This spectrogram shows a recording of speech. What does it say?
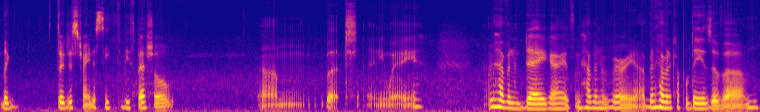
like they're just trying to seek to be special. Um, but anyway, I'm having a day, guys. I'm having a very I've been having a couple days of um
